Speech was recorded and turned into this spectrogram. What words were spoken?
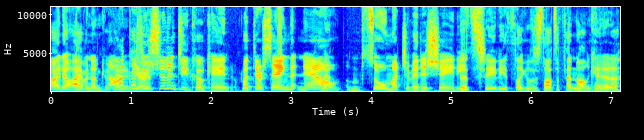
I know I haven't done cocaine Not because you shouldn't do cocaine, but they're saying that now um, so much of it is shady. It's shady. It's like there's lots of fentanyl in Canada.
